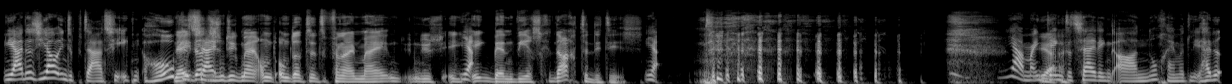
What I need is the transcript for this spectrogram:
Ja, dat is jouw interpretatie. Ik hoop Nee, dat, dat zij... is natuurlijk mijn, om- omdat het vanuit mij, dus ik, Ja. ik ben Wiers gedachte dit is. Ja. ja, maar ik Ja. denk dat zij denkt, ah, nog een. Wat. Hij wil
